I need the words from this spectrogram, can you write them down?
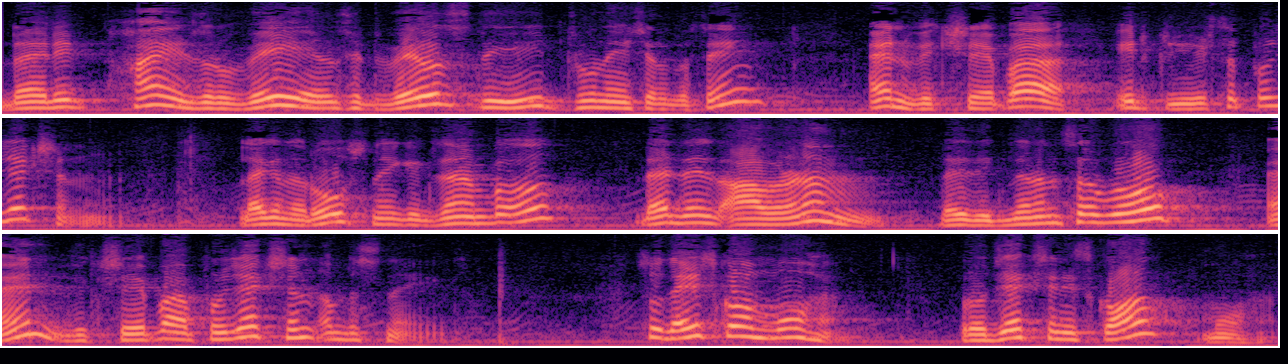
that it hides or veils, it veils the true nature of the thing, And vikshepa, it creates a projection. Like in the rope snake example, that there is avaranam, there is ignorance of rope, and vikshepa, projection of the snake. So that is called moha. Projection is called moha.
